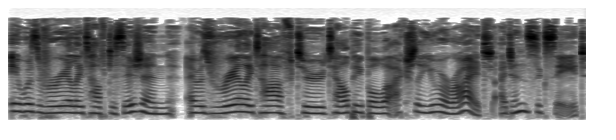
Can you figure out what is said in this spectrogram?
it was a really tough decision. It was really tough to tell people, well, actually, you were right. I didn't succeed.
